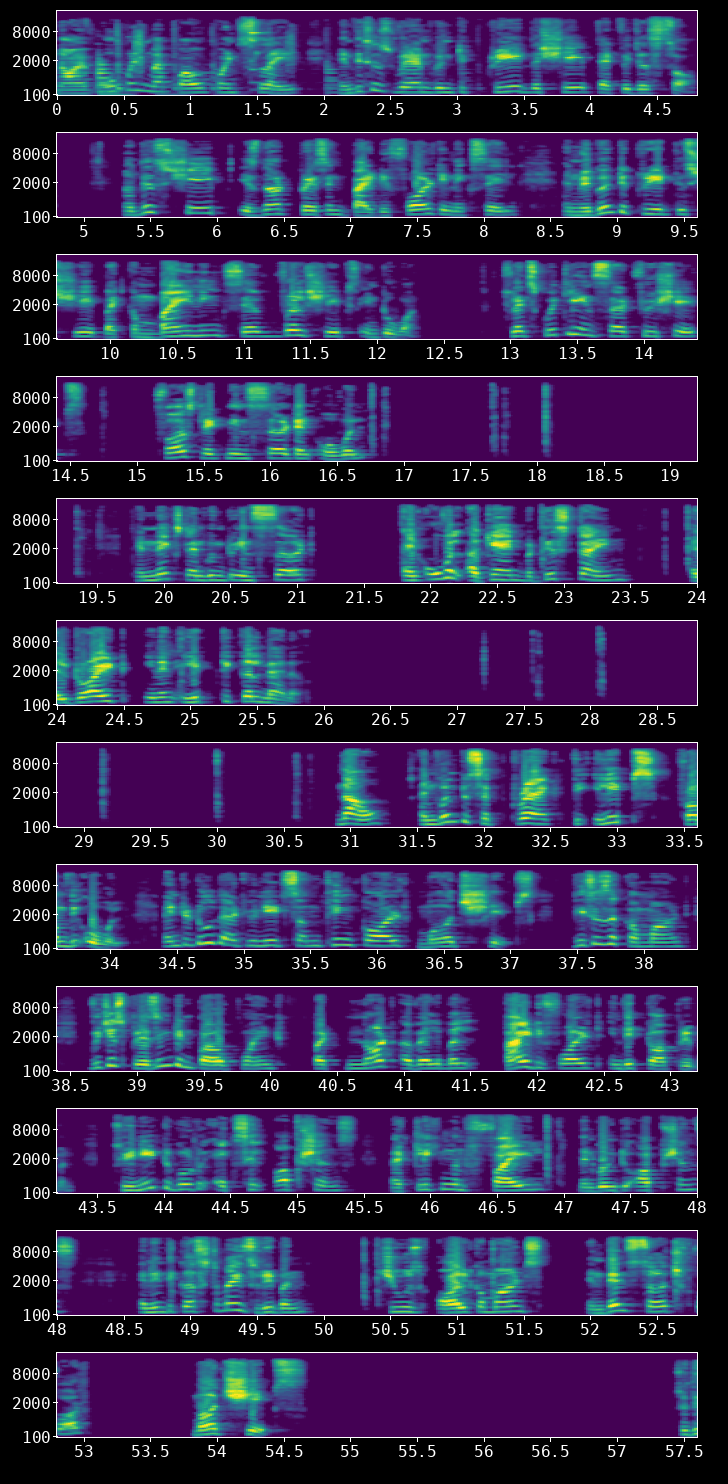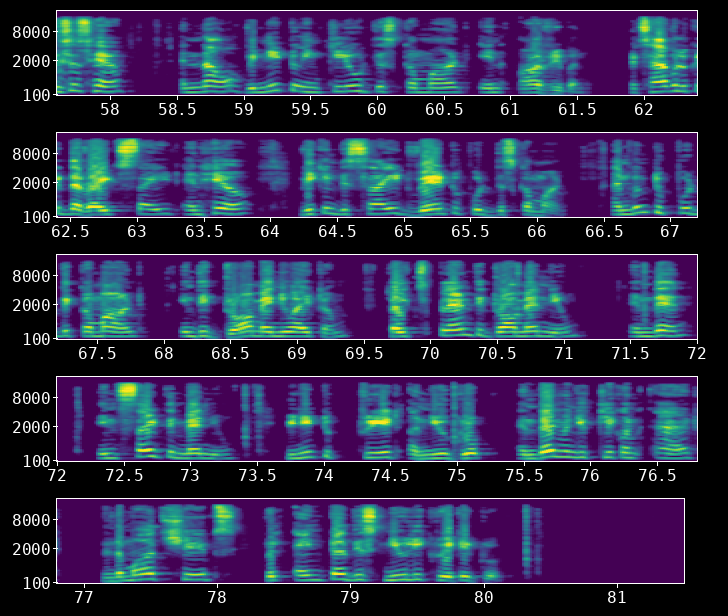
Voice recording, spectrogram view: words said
Now I've opened my PowerPoint slide and this is where I'm going to create the shape that we just saw. Now this shape is not present by default in Excel and we're going to create this shape by combining several shapes into one. So let's quickly insert few shapes. First let me insert an oval and next I'm going to insert an oval again but this time I'll draw it in an elliptical manner. Now I'm going to subtract the ellipse from the oval and to do that you need something called merge shapes. This is a command which is present in PowerPoint but not available by default in the top ribbon. So you need to go to Excel options by clicking on file then going to options and in the customize ribbon choose all commands and then search for merge shapes. So this is here. And now we need to include this command in our ribbon. Let's have a look at the right side. And here we can decide where to put this command. I'm going to put the command in the draw menu item. So I'll expand the draw menu. And then inside the menu you need to create a new group. And then when you click on add then the merge shapes will enter this newly created group.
